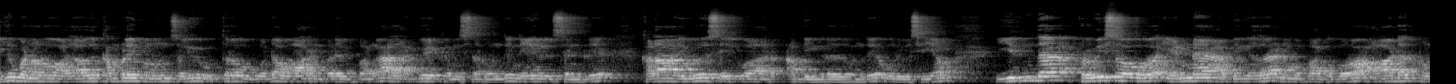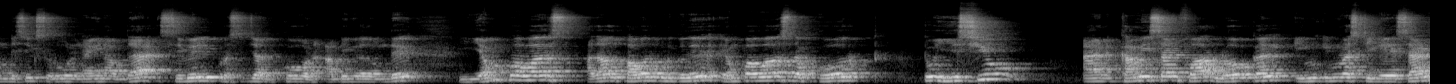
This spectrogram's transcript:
இது பண்ணணும் அதாவது கம்ப்ளைண்ட் பண்ணணும்னு சொல்லி உத்தரவு போட்டால் வாரண்ட் பிறப்பிப்பாங்க. அதை அட்வைட் கமிஷனர் வந்து நேரில் சென்று கள ஆய்வு செய்வார் அப்படிங்கிறது வந்து ஒரு விஷயம். இந்த ப்ரொவிசோவோ என்ன அப்படிங்கிறத நம்ம பார்க்க போகிறோம் order twenty six rule nine of the civil procedure code அப்படிங்கிறது வந்து எம்பவர்ஸ் அதாவது பவர் கொடுக்குது empowers the court to issue and commission for local in investigation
